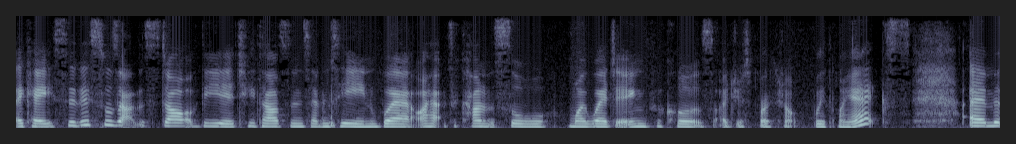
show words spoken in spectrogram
Okay, so this was at the start of the year 2017 where I had to cancel my wedding because I just broken up with my ex. Um,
